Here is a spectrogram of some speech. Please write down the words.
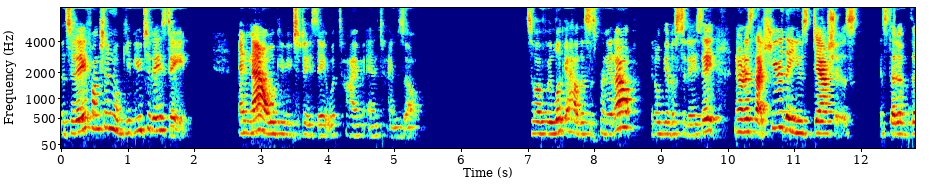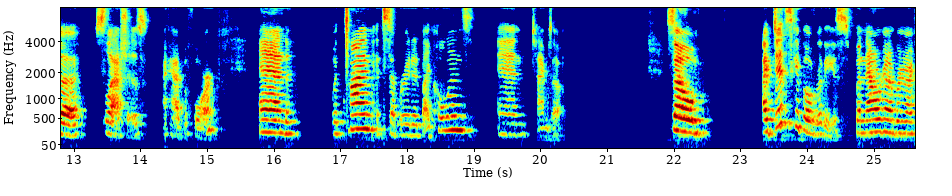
The today function will give you today's date. And now we'll give you today's date with time and time zone. So if we look at how this is printed out, it'll give us today's date. Notice that here they use dashes instead of the slashes I had before. And with time, it's separated by colons and time zone. So I did skip over these, but now we're gonna bring our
